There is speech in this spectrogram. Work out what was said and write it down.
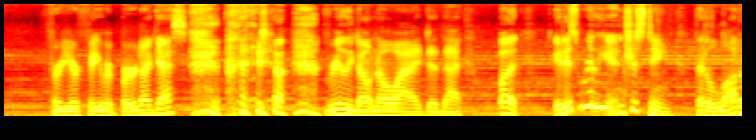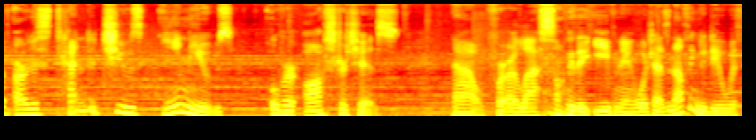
for your favorite bird, I guess. I really don't know why I did that, but it is really interesting that a lot of artists tend to choose emus over ostriches. Now, for our last song of the evening, which has nothing to do with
